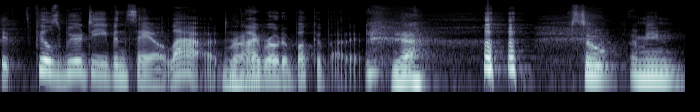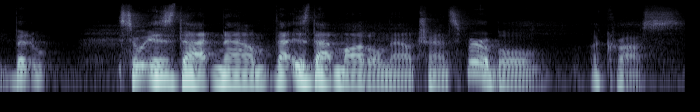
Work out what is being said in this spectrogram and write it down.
It feels weird to even say out loud. And I wrote a book about it. Yeah. so I mean, but so is that now that is that model now transferable across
